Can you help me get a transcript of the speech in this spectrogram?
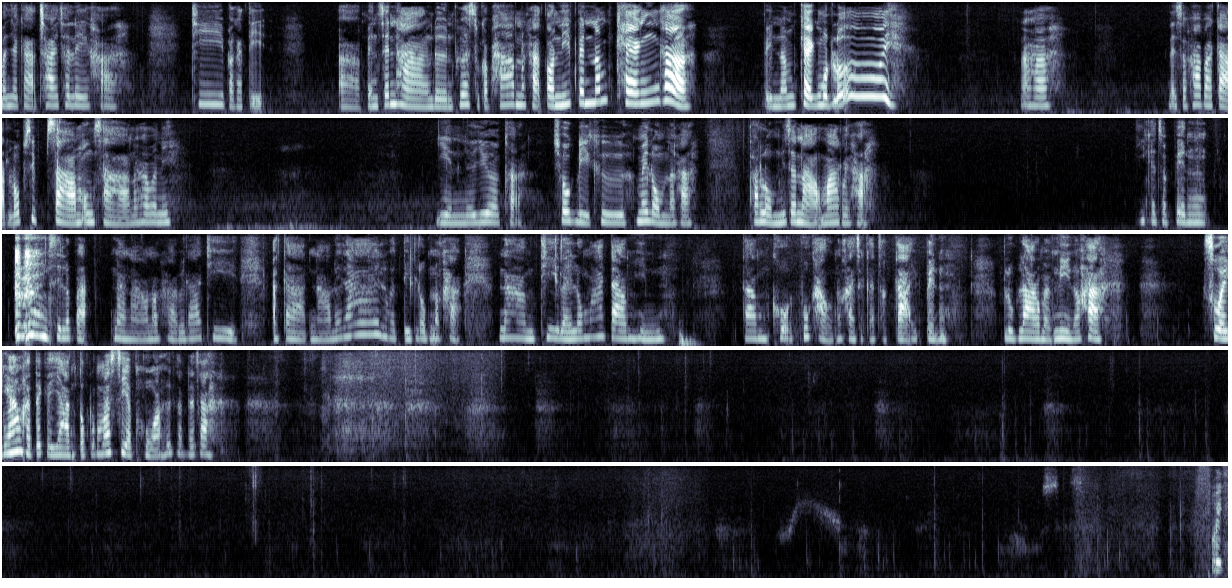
บรรยากาศชายทะเลค่ะ ที่ปกติเป็นเส้นทางเดินเพื่อสุขภาพนะคะ ตอนนี้เป็นน้ำแข็งค่ะ เป็นน้ำแข็งหมดเลยนะคะ ในสภาพอากาศลบ13องศานะคะวันนี้ เย็นเยือกๆค่ะ โชคดีคือไม่ลมนะคะ ถ้าลมนี่จะหนาวมากเลยค่ะ นี่ก็จะเป็นศิลปะหนาหนาวเนาะค่ะเวลาที่อากาศหนาวไล่ๆหรือว่าติดลมเนาะค่ะน้ำที่ไหลลงมาตามหินตามโขดภูเขาเนาะค่ะจะกระจะกลายเป็นรูปร่างแบบนี้เนาะค่ะ สวยงามค่ะแต่กระยานตกลงมาเสียบหัวคือกันนะจ๊ะ อุ้ย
